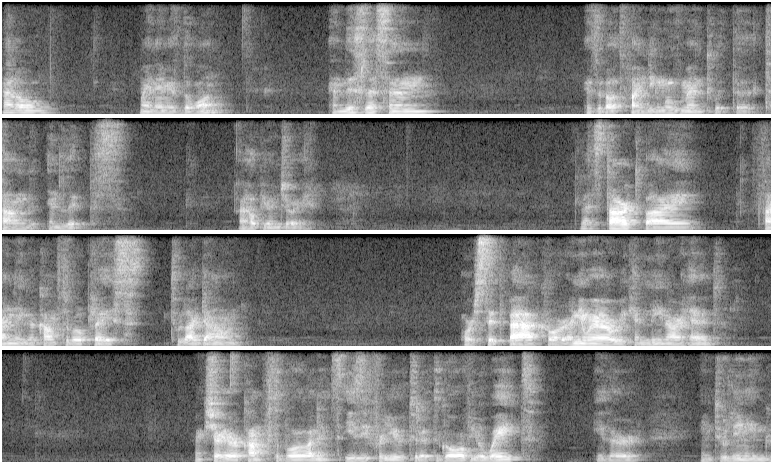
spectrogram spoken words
Hello, my name is Doron, and this lesson is about finding movement with the tongue and lips. I hope you enjoy. Let's start by finding a comfortable place to lie down or sit back or anywhere we can lean our head. Make sure you're comfortable and it's easy for you to let go of your weight, either into leaning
